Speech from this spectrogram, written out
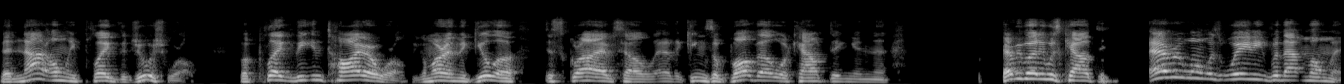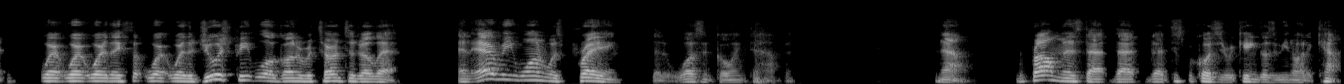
that not only plagued the Jewish world, but plagued the entire world. The Gemara in Megillah describes how uh, the kings of Bavel were counting and uh, everybody was counting. Everyone was waiting for that moment where, where, where they where, where the Jewish people are going to return to their land. And everyone was praying that it wasn't going to happen. Now, the problem is that that that just because you're a king doesn't mean you know how to count,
